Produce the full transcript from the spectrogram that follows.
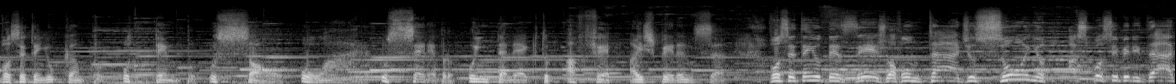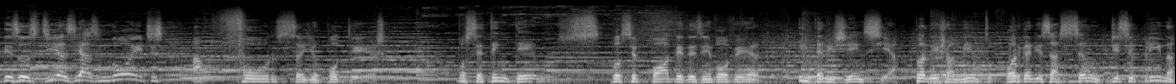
Você tem o campo, o tempo, o sol, o ar, o cérebro, o intelecto, a fé, a esperança você tem o desejo, a vontade, o sonho, as possibilidades, os dias e as noites, a força e o poder. Você tem Deus. Você pode desenvolver inteligência, planejamento, organização, disciplina,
